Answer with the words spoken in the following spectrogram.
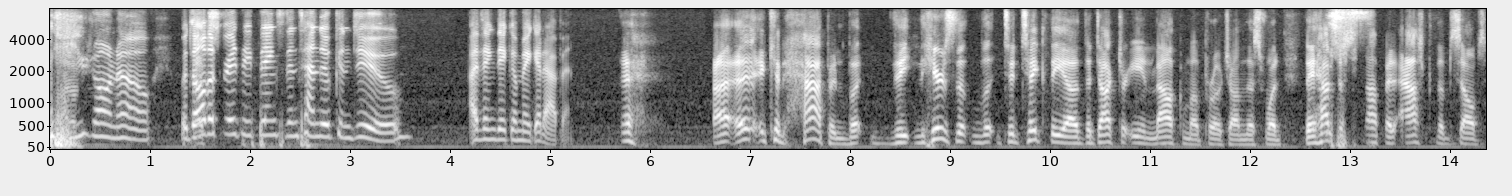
you don't know. With all the crazy things Nintendo can do, I think they can make it happen. Uh, it can happen, but the here's the, the to take the uh, the Dr. Ian Malcolm approach on this one. They have to stop and ask themselves,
